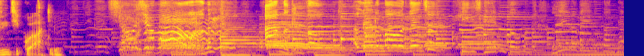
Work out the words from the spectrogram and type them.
2024. Shows you're born. I'm looking for a little more adventure. He's heading for a little bit of thunder.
